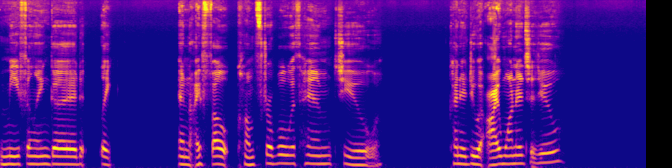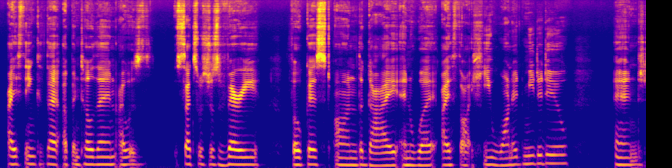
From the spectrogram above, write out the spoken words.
me feeling good like and I felt comfortable with him to kind of do what I wanted to do. I think that up until then, I was, sex was just very focused on the guy and what I thought he wanted me to do. And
